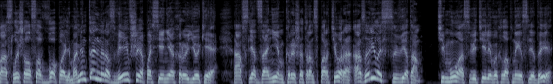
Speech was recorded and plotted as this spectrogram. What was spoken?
Послышался вопль, моментально развеявший опасения Харуюки, а вслед за ним крыша транспортера озарилась светом. Тьму осветили выхлопные следы,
